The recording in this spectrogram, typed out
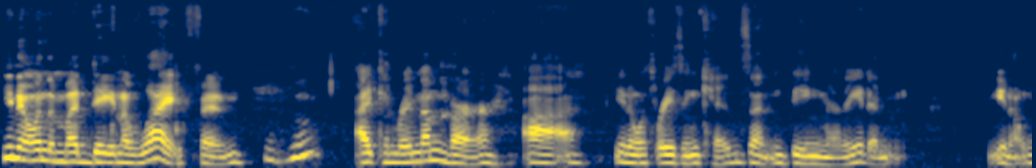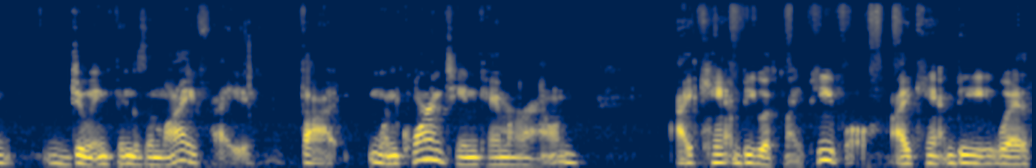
you know in the mundane of life and mm-hmm. i can remember uh, you know with raising kids and being married and you know doing things in life i thought when quarantine came around, I can't be with my people. I can't be with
